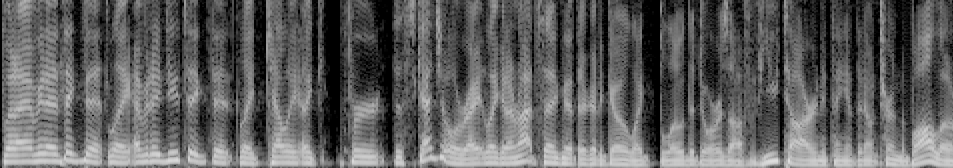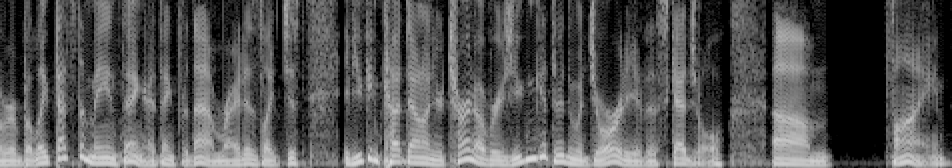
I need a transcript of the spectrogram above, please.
But I mean, I think that like, I mean, I do think that like Kelly, like for the schedule, right? Like, and I'm not saying that they're going to go like blow the doors off of Utah or anything if they don't turn the ball over, but like that's the main thing I think for them, right? Is like just if you can cut down on your turnovers, you can get through the majority of the schedule. Um, fine.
